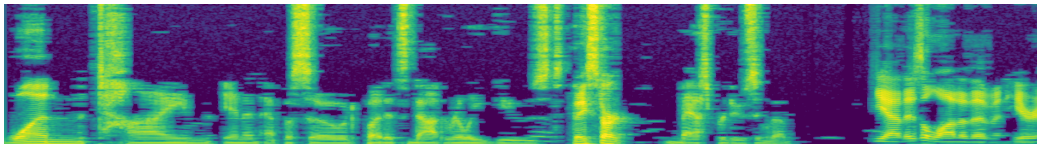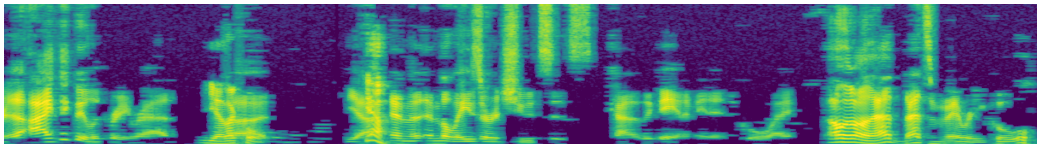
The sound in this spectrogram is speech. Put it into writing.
one time in an episode, but it's not really used. They start mass producing them. Yeah, there's a lot of them in here. I think they look pretty rad. Yeah, they're cool. Uh, Yeah, Yeah. and the, and the laser it shoots is kind of like they animated in a cool way. oh no, that that's very cool.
